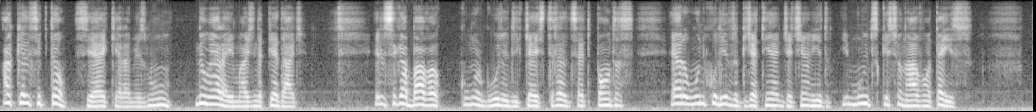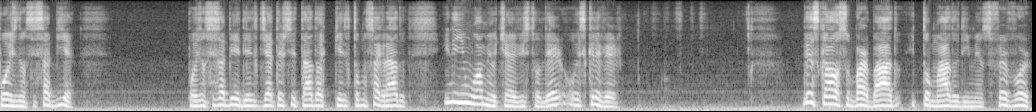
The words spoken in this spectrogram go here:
aquele Septão, se é que era mesmo um, não era a imagem da piedade. Ele se gabava com orgulho de que A Estrela de Sete Pontas era o único livro que já tinha, já tinha lido, e muitos questionavam até isso, pois não se sabia, pois não se sabia dele já ter citado aquele tomo sagrado, e nenhum homem o tinha visto ler ou escrever. Descalço, barbado e tomado de imenso fervor,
